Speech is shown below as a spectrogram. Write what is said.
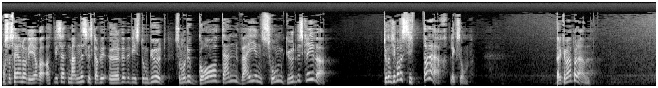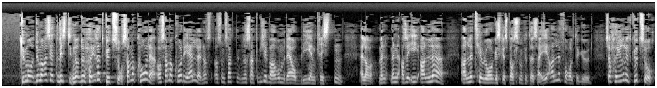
Og Så sier han da videre at hvis et menneske skal bli overbevist om Gud, så må du gå den veien som Gud beskriver. Du kan ikke bare sitte der, liksom. Er du ikke med på den? Du må, du må rett og slett, hvis, Når du hører et gudsord, samme hva det og samme hva det gjelder Nå, og som sagt, nå snakker vi ikke bare om det å bli en kristen, eller, men, men altså i alle, alle teologiske spørsmål, si, i alle forhold til Gud, så hører du et gudsord,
